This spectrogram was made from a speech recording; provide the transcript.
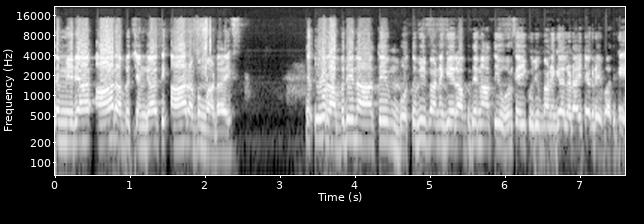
ਤੇ ਮੇਰਾ ਆ ਰੱਬ ਚੰਗਾ ਤੇ ਆ ਰੱਬ ਮਾੜਾ ਹੈ ਤੇ ਉਹ ਰੱਬ ਦੇ ਨਾਂ ਤੇ ਬੁੱਤ ਵੀ ਬਣ ਗਏ ਰੱਬ ਦੇ ਨਾਂ ਤੇ ਹੋਰ ਕਈ ਕੁਝ ਬਣ ਗਿਆ ਲੜਾਈ ਝਗੜੇ ਵੱਧ ਗਏ।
